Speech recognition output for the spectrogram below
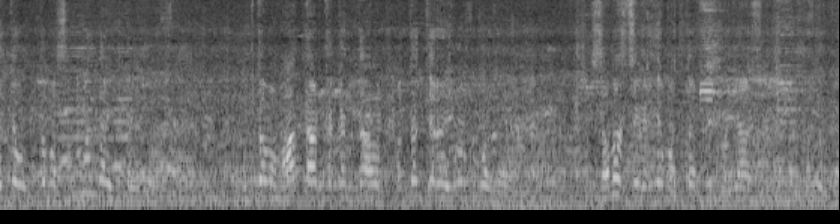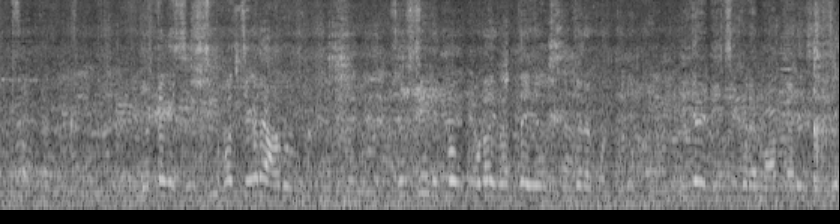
ಜೊತೆ ಉತ್ತಮ ಸಂಬಂಧ ಇಟ್ಕೊಂಡು, ಉತ್ತಮ ಮಾತಾಡ್ತಕ್ಕಂಥ ಪದ್ಧತಿಯನ್ನು ಇಟ್ಕೊಂಡು ಸಮಸ್ಯೆಗಳಿಗೆ ಮತ್ತಷ್ಟು ಪರಿಹಾರ ಜೊತೆಗೆ ಸೃಷ್ಟಿ ಸಮಸ್ಯೆಗಳೇ ಆಗೋದಿಲ್ಲ. ಸೃಷ್ಟಿ ಡಿಪೋ ಕೂಡ ಇವತ್ತೇ ಸೂಚನೆ ಕೊಡ್ತೀವಿ ಹೀಗೆ ಡಿ ಸಿ ಕಡೆ ಮಾತಾಡಿ ಬರ್ತೀನಿ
